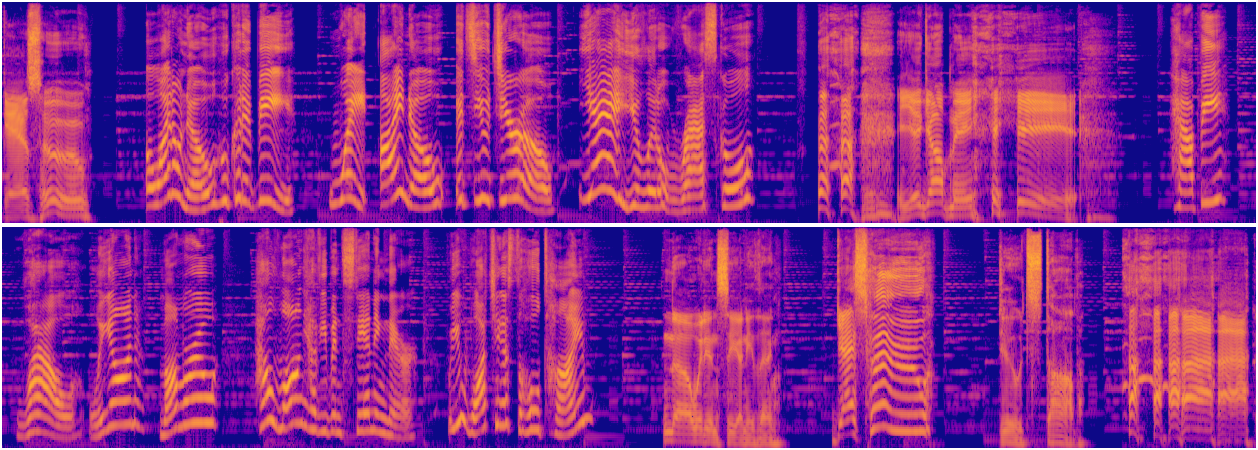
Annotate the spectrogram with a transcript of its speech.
Guess who? Oh, I don't know. Who could it be? Wait, I know. It's Yujiro. Yay, you little rascal. you got me. Happy? Wow, Leon, Mamoru, how long have you been standing there? Were you watching us the whole time? no, we didn't see anything. Guess who? Dude, stop.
